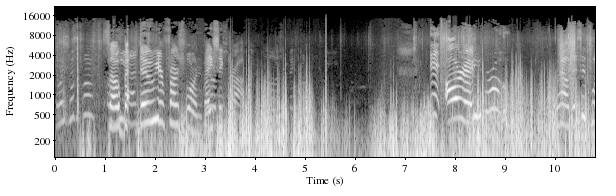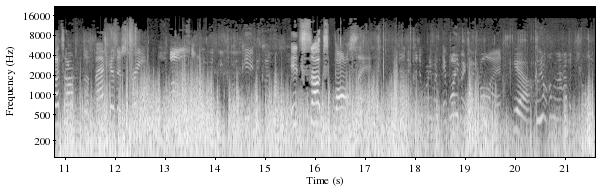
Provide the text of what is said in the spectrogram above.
do So Oh, yeah. do your first one, basic drop. It already broke. Well, this is what's on the back of the screen. Oh, it's not when we broke it because, It sucks ball sack. because it won't even, it won't even turn on. Yeah. Because we don't have, have a charge.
